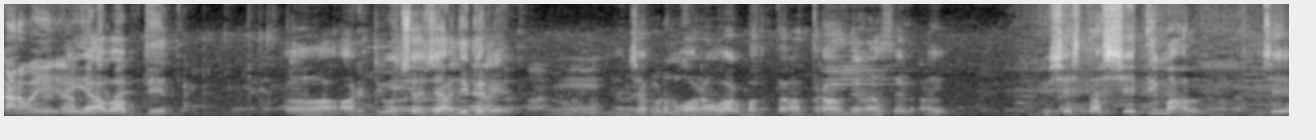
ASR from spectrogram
कारवाई या बाबतीत आर टी ओच्या जे अधिकारी आहेत त्यांच्याकडून वारंवार भक्तांना त्रास देणं असेल आणि विशेषतः शेतीमाल जे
